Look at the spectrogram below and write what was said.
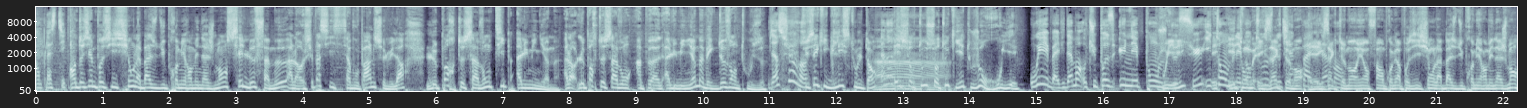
en plastique. En deuxième position, la base du premier emménagement, c'est le fameux, alors je sais pas si ça vous parle celui-là, le porte-savon type aluminium. Alors le porte-savon un peu aluminium avec deux ventouses. Bien sûr. Tu sais qui glisse tout le temps Ah. et surtout surtout qui est toujours rouillé. Oui, bah évidemment, tu poses une éponge dessus, il Et- tombe, et les tombe, ventouses exactement, ne tiennent pas évidemment. exactement. Et enfin en première position, la base du premier emménagement,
